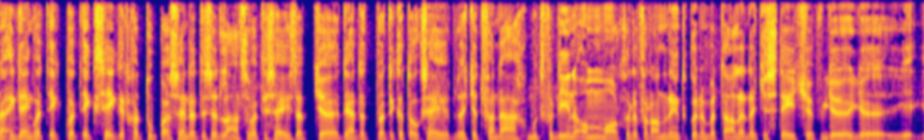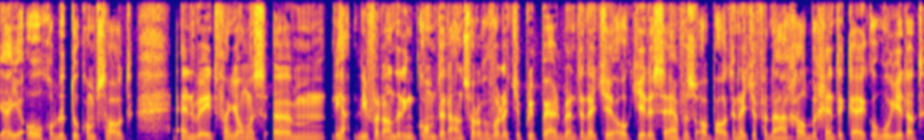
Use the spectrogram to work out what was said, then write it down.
Nou, ik denk wat ik, wat ik zeker ga toepassen, en dat is het laatste wat hij zei, is dat je, ja, dat, wat ik het ook zei, dat je het vandaag moet verdienen om morgen de verandering te kunnen betalen. Dat je steeds je, je, je, ja, je oog op de toekomst houdt. En weet van jongens, um, ja, die verandering komt eraan. Zorg ervoor dat je prepared bent en dat je ook je reserves opbouwt. En dat je vandaag al begint te kijken hoe je dat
